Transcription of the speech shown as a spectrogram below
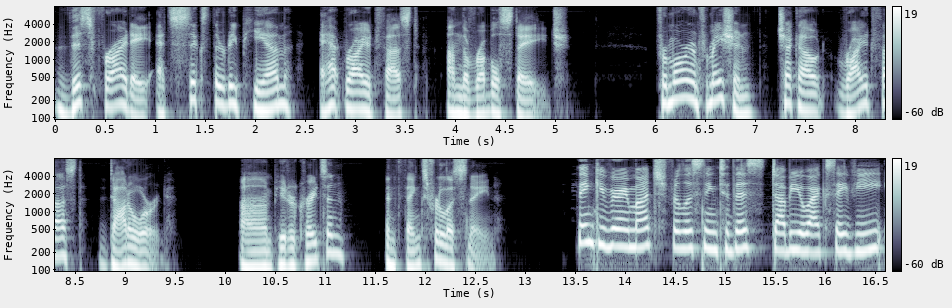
this Friday at 6:30 p.m. at Riot Fest on the Rebel stage. For more information, check out riotfest.org. I'm Peter Creighton, and thanks for listening. Thank you very much for listening to this WXAV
